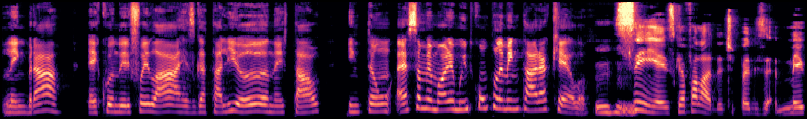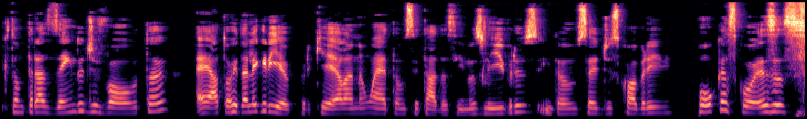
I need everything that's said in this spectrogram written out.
lembrar, é quando ele foi lá resgatar a Liana e tal. Então, essa memória é muito complementar àquela. Uhum. Sim, é isso que eu ia falar. Tipo, eles meio que estão trazendo de volta é a Torre da Alegria, porque ela não é tão citada assim nos livros, então você descobre poucas coisas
